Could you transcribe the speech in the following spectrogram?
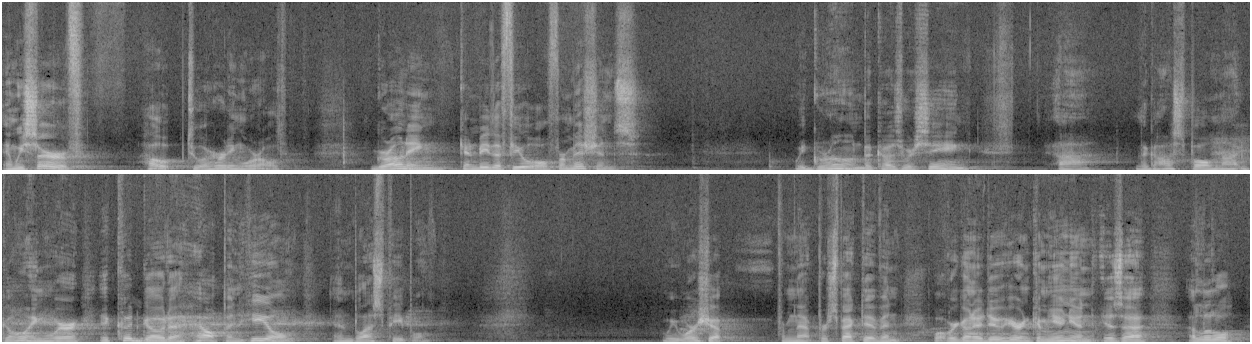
And we serve hope to a hurting world. Groaning can be the fuel for missions. We groan because we're seeing uh, the gospel not going where it could go to help and heal and bless people. we worship from that perspective. And what we're going to do here in communion is a, a little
